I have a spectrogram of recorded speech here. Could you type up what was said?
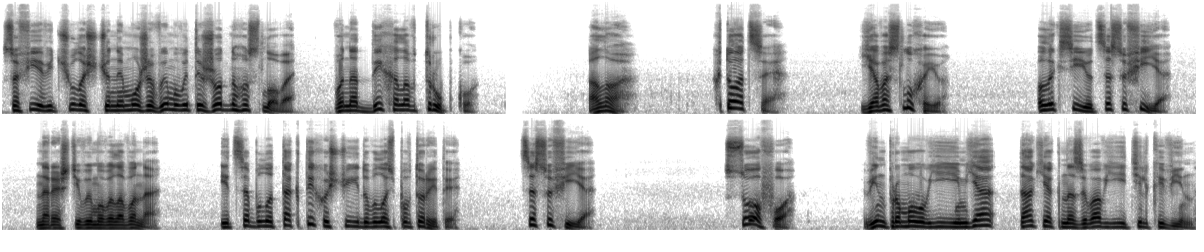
Софія відчула, що не може вимовити жодного слова. Вона дихала в трубку. Алло, хто це? Я вас слухаю. Олексію, це Софія, нарешті вимовила вона. І це було так тихо, що їй довелось повторити. Це Софія. Софо. Він промовив її ім'я так, як називав її тільки він.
